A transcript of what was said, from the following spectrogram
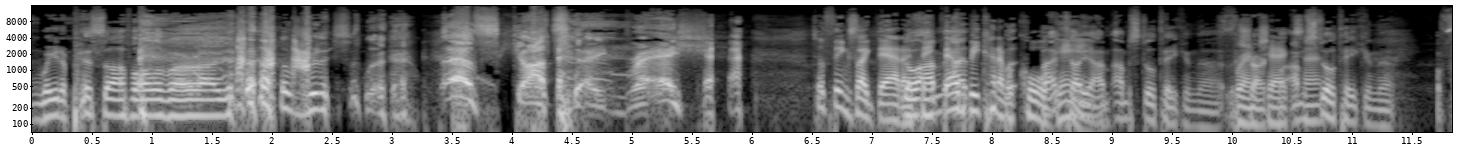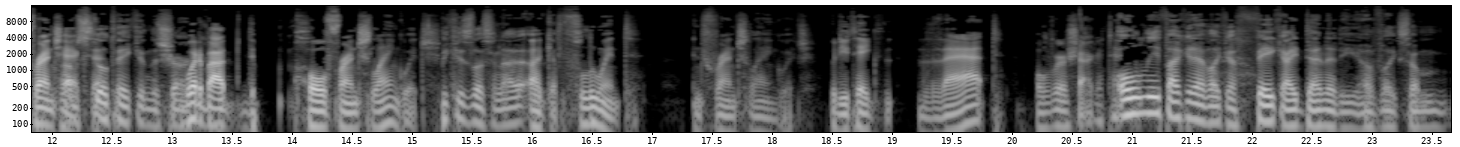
way to piss off all of our uh, British. oh, Scots ain't British. so things like that. No, I think I'm- that would I- be kind of a cool I game. tell you, I'm, I'm still taking the, the French shark. I'm still taking the. French I'm accent. still taking the shark. what about the whole French language? Because listen, I, Like a fluent in French language. Would you take that over a shark attack? only if I could have like a fake identity of like some.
